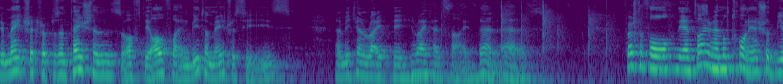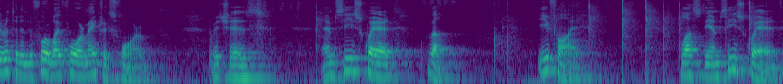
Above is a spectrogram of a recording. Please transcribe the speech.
the matrix representations of the alpha and beta matrices. And we can write the right-hand side then as, first of all, the entire Hamiltonian should be written in the 4 by 4 matrix form, which is mc squared, well, e phi plus the mc squared,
